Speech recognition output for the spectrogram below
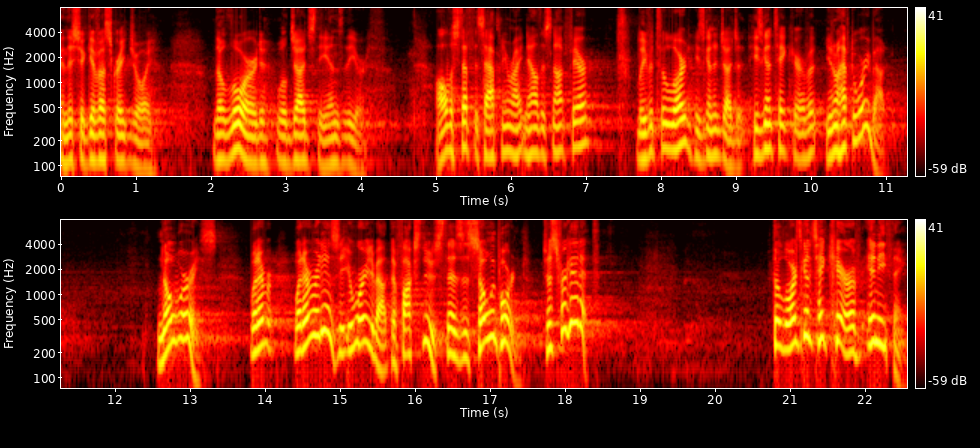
and this should give us great joy. The Lord will judge the ends of the earth. All the stuff that's happening right now that's not fair, leave it to the Lord. He's going to judge it, He's going to take care of it. You don't have to worry about it. No worries. Whatever, whatever it is that you're worried about, that Fox News says is so important, just forget it. The Lord's going to take care of anything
